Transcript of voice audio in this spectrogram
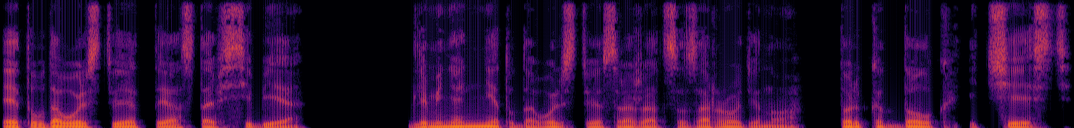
Это удовольствие ты оставь себе. Для меня нет удовольствия сражаться за родину, только долг и честь.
